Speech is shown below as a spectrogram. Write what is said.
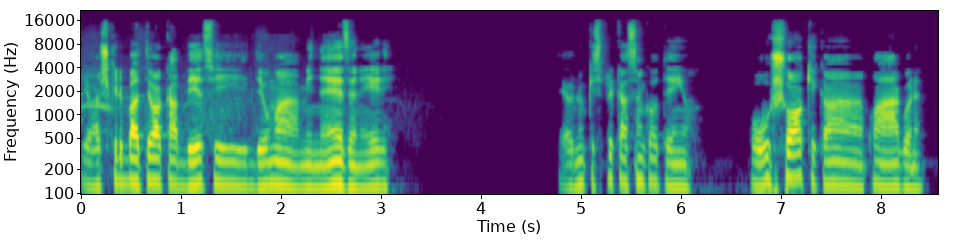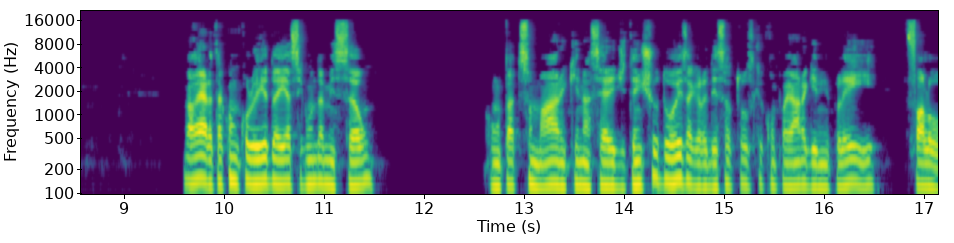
Eu acho que ele bateu a cabeça e deu uma amnésia nele. É a única explicação que eu tenho. Ou o choque com a, com a água, né? Galera, tá concluída aí a segunda missão com o Tatsumari aqui na série de Tenchu 2. Agradeço a todos que acompanharam a gameplay e falou!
